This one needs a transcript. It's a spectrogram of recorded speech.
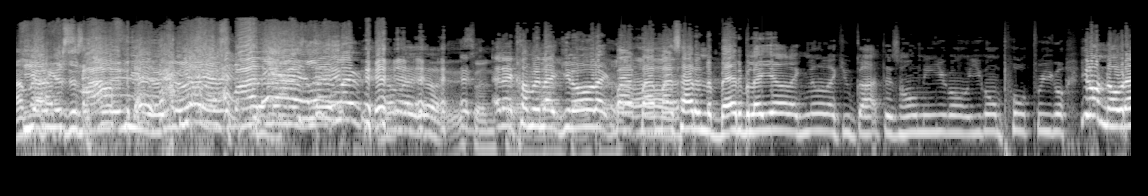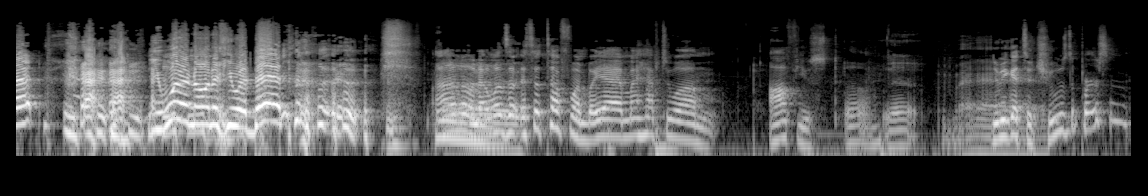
I'm He out here have to just smiling. you, you know? He out here smiling, Yeah, living his like, life. I'm like, yo. It's And, and come in like you know like by, by my side in the bed and be like yo like you know like you got this homie you're gonna you gonna pull through you go you don't know that you would have known if you were dead I don't know that was a, it's a tough one but yeah I might have to um off you st- uh, Yeah. Man. Do we get to choose the person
